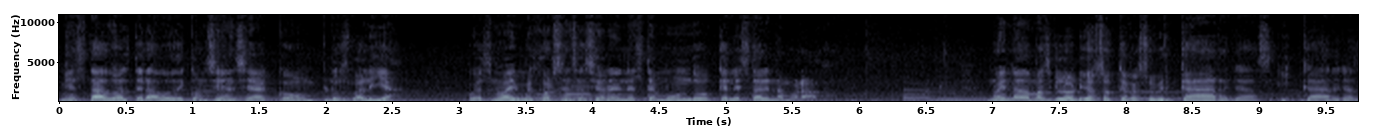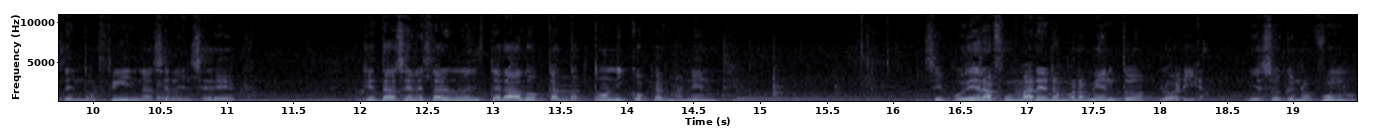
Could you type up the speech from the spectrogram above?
Mi estado alterado de conciencia con plusvalía, pues no hay mejor sensación en este mundo que el estar enamorado. No hay nada más glorioso que recibir cargas y cargas de endorfinas en el cerebro, que te hacen estar en un alterado catatónico permanente. Si pudiera fumar enamoramiento, lo haría. Y eso que no fumo.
